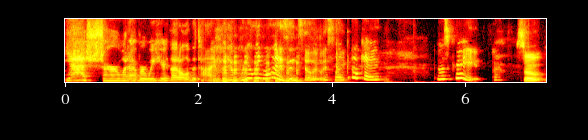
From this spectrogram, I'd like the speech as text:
yeah, sure, whatever. We hear that all the time. But it really was. And so it was like, okay. It was great. So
